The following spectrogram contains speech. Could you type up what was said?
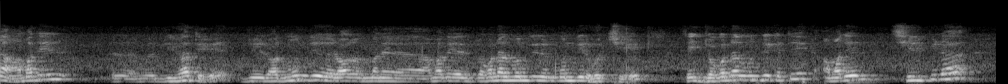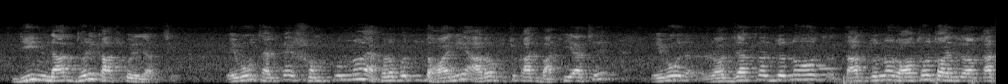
না, আমাদের দীঘাতে যে রথ মন্দির মানে আমাদের জগন্নাথ মন্দির মন্দির হচ্ছে, সেই জগন্নাথ মন্দিরের ক্ষেত্রে আমাদের শিল্পীরা দিন রাত ধরে কাজ করে যাচ্ছে এবং তাকে সম্পূর্ণ এখনও পর্যন্ত হয়নি, আরও কিছু কাজ বাকি আছে এবং রথযাত্রার জন্য, তার জন্য রথও কাজ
